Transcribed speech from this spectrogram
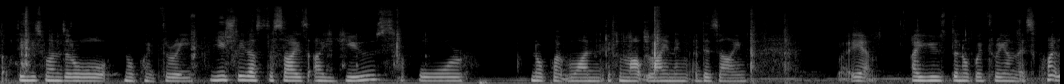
But these ones are all 0.3. Usually that's the size I use, or 0.1 if I'm outlining a design. But yeah, I used the 0.3 on this quite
